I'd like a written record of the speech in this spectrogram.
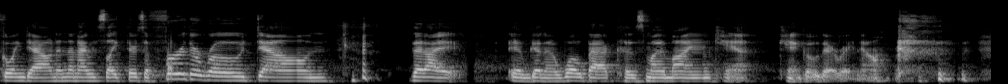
going down and then i was like there's a further road down that i am gonna woe back because my mind can't can't go there right now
